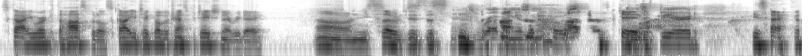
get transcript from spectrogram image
Scott, you work at the hospital. Scott, you take public transportation every day. Oh, and he's so just this He's rubbing his nose. His beard. Exactly.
